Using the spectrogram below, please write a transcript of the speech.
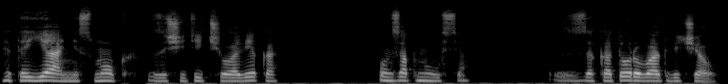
Это я не смог защитить человека. Он запнулся, за которого отвечал.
